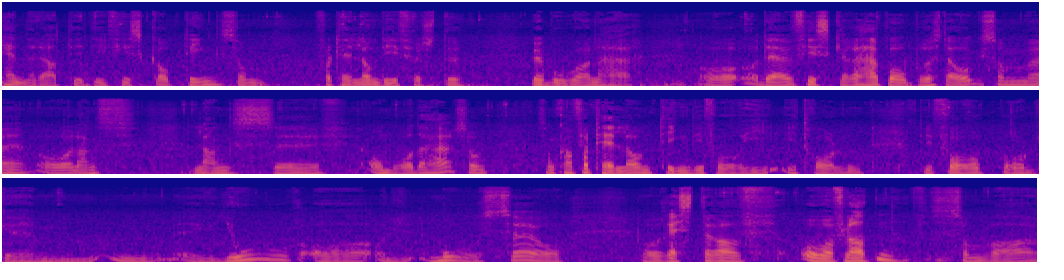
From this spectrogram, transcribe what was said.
hender det at de, de fisker opp ting som forteller om de første beboerne her. Og, og det er jo fiskere her på Obrestad òg, og langs, langs eh, området her, som, som kan fortelle om ting de får i, i trålen. De får opp òg jord og, og mose og, og rester av overflaten som, var,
